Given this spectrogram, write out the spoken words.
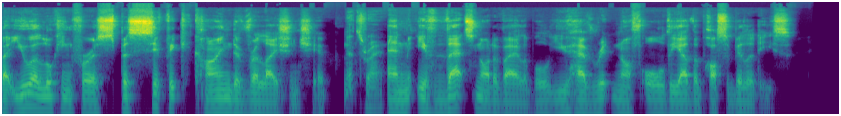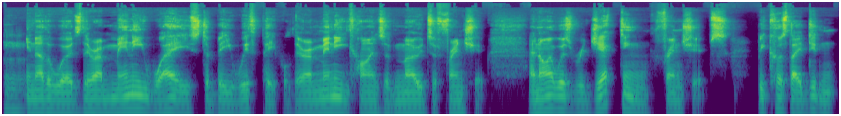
but you are looking for a specific kind of relationship, That's right. and if that's not available, you have written off all the other possibilities." Mm. In other words, there are many ways to be with people. There are many kinds of modes of friendship. And I was rejecting friendships because they didn't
